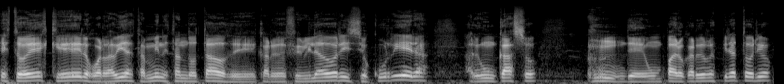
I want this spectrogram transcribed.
Esto es que los guardavidas también están dotados de cardiodefibriladores y si ocurriera algún caso de un paro cardiorrespiratorio,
